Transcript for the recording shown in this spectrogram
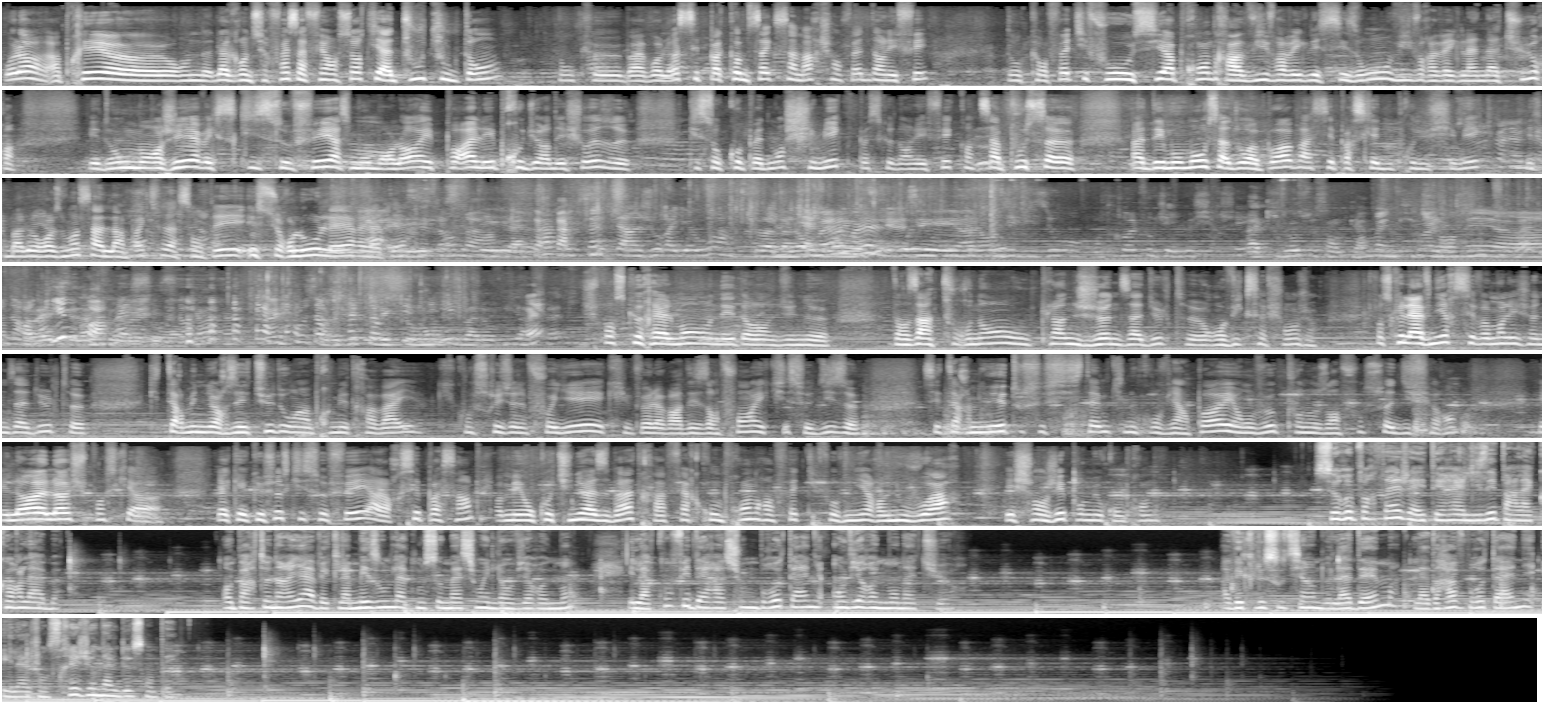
Voilà. Après, la grande surface a fait en sorte qu'il y a tout, tout le temps. Donc, ben, voilà, c'est pas comme ça que ça marche en fait dans les faits. Donc en fait, il faut aussi apprendre à vivre avec les saisons, vivre avec la nature et donc manger avec ce qui se fait à ce moment-là et pas aller produire des choses qui sont complètement chimiques parce que dans les faits, quand ça pousse euh, à des moments où ça ne doit pas, bah, c'est parce qu'il y a du produit chimique et malheureusement ça a l'impact sur la santé et sur l'eau, l'air et la terre. Faut que j'aille le chercher. À kilo 64. une petite journée euh, tranquille, quoi. Je pense que réellement, on est dans, une, dans un tournant où plein de jeunes adultes ont envie que ça change. Je pense que l'avenir, c'est vraiment les jeunes adultes qui terminent leurs études ou un premier travail, qui construisent un foyer et qui veulent avoir des enfants et qui se disent c'est terminé tout ce système qui ne nous convient pas et on veut que pour nos enfants ce soit différent. Et là, là je pense qu'il y, a, quelque chose qui se fait. Alors c'est pas simple, mais on continue à se battre, à faire comprendre en fait qu'il faut venir nous voir, échanger pour mieux comprendre. Ce reportage a été réalisé par la Corlab, en partenariat avec la Maison de la Consommation et de l'Environnement et la Confédération Bretagne Environnement Nature. Avec le soutien de l'ADEME, la DRAF Bretagne et l'Agence régionale de santé.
